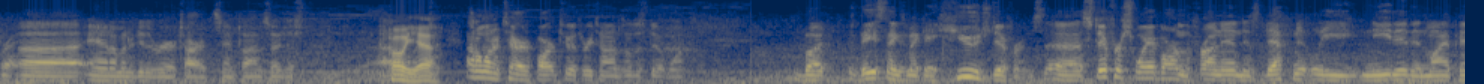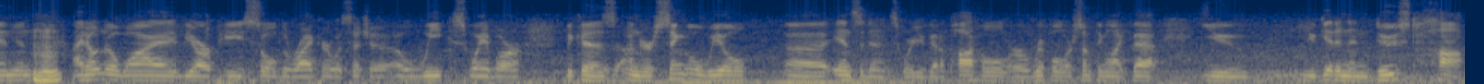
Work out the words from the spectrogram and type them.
Right. uh, and I'm going to do the rear tire at the same time. So just. Oh, wanna- yeah. I don't want to tear it apart two or three times. I'll just do it once. But these things make a huge difference. Uh, stiffer sway bar on the front end is definitely needed, in my opinion. Mhm. I don't know why BRP sold the Ryker with such a, a weak sway bar, because under single wheel uh, incidents where you've got a pothole or a ripple or something like that, you you get an induced hop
